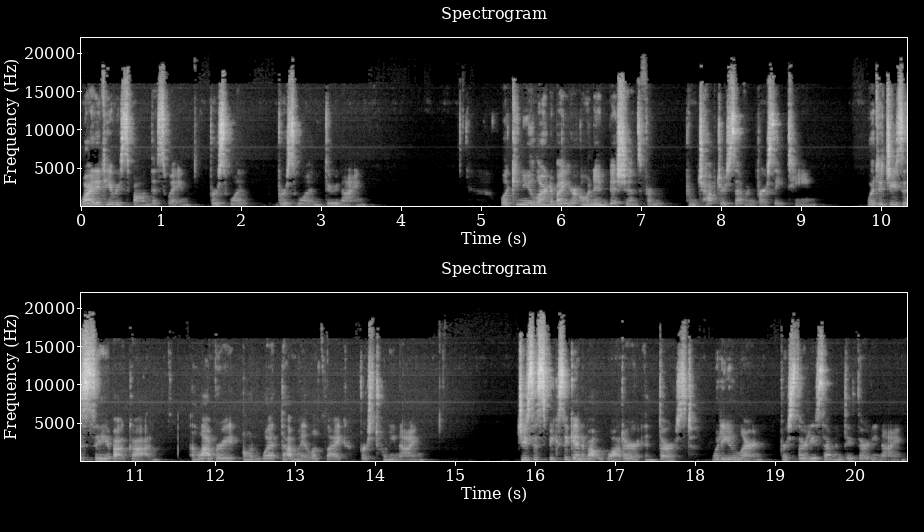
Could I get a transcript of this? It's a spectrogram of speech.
Why did he respond this way? Verse 1 verse 1 through 9. What can you learn about your own ambitions from, from chapter 7, verse 18? What did Jesus say about God? Elaborate on what that might look like. Verse 29. Jesus speaks again about water and thirst. What do you learn? Verse 37 through 39.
